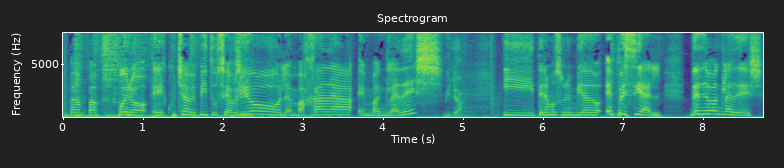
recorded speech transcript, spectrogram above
Pam, pam. Bueno, eh, escúchame, Pitu, se abrió la embajada en Bangladesh Mira. y tenemos un enviado especial desde Bangladesh,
